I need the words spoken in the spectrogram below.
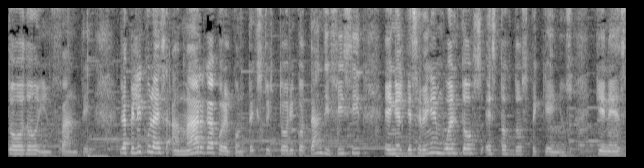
todo infante. La película es amarga por el contexto histórico tan difícil en el que se ven envueltos estos dos pequeños, quienes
